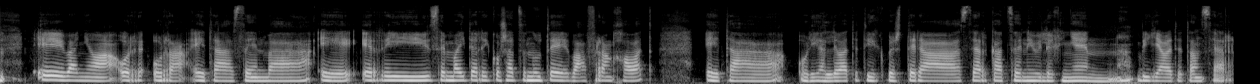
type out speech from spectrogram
e, baina horra, eta zen ba, e, herri zenbait herrik osatzen dute ba, franja bat, eta hori alde batetik bestera zeharkatzen ibili ginen bila batetan zehar.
